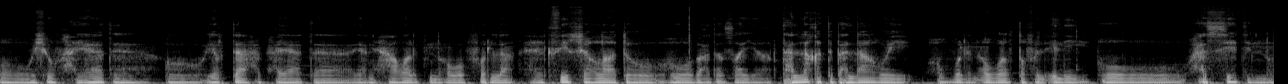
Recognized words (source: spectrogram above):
ويشوف حياته ويرتاح بحياته. يعني حاولت إنه أوفر له كثير شغلات وهو بعد صغير. تعلقت بعلاوي اولا أول طفل إلي وحسيت إنه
